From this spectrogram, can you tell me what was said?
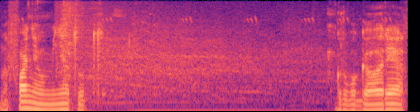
На фане у меня тут, грубо говоря,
